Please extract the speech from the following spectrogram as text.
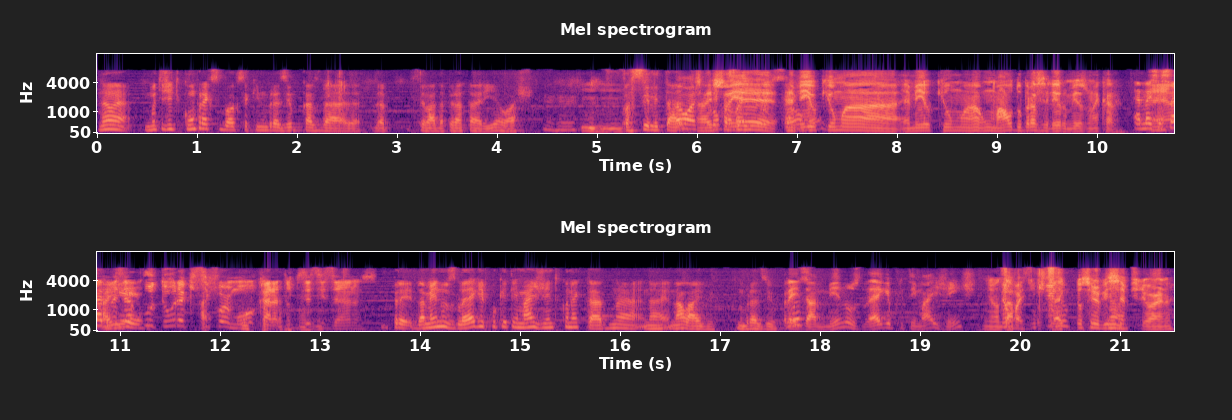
Não, é, muita gente compra Xbox aqui no Brasil por causa da, da- sei lá, da pirataria, eu acho. Uhum. Facilitar. Não, acho Ah, que isso aí é, é meio né? que uma. É meio que uma, um mal do brasileiro mesmo, né, cara? É, mas você É, sabe Mas que. é a cultura que se formou, cara, todos esses anos. Peraí, dá menos lag porque tem mais gente conectada na, na, na live no Brasil. Peraí, Mas- dá menos lag porque tem mais gente? Não, Não, faz sentido. é que o serviço Não. é melhor, né?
